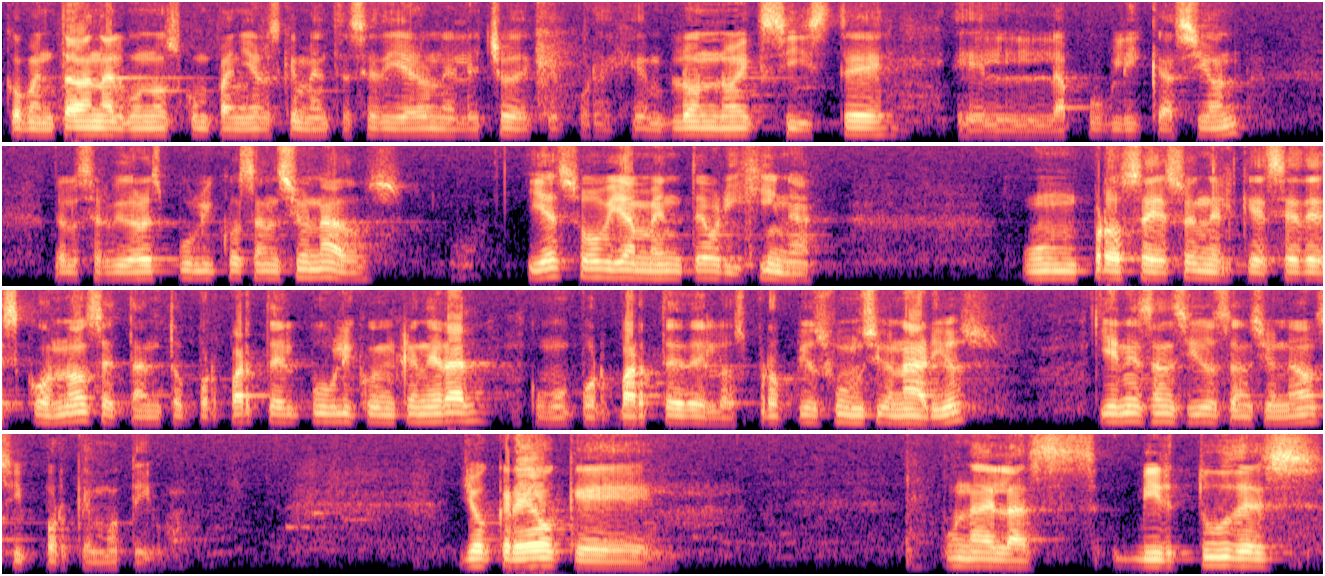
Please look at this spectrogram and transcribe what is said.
Comentaban algunos compañeros que me antecedieron el hecho de que, por ejemplo, no existe la publicación de los servidores públicos sancionados y eso obviamente origina un proceso en el que se desconoce tanto por parte del público en general como por parte de los propios funcionarios quiénes han sido sancionados y por qué motivo. Yo creo que una de las virtudes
